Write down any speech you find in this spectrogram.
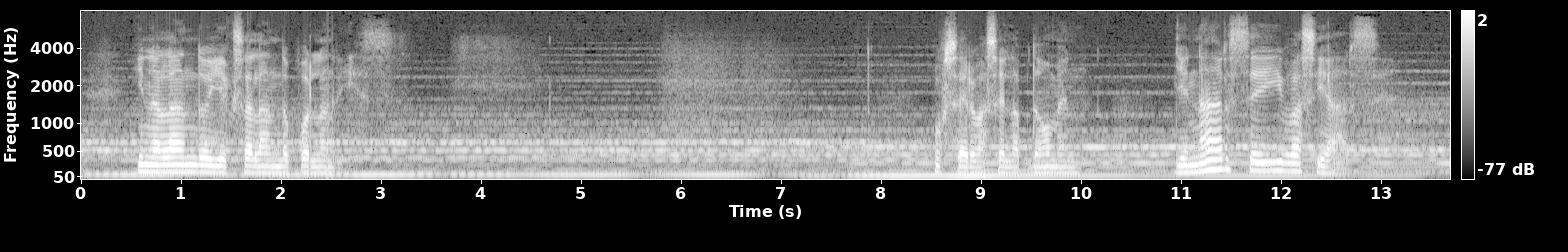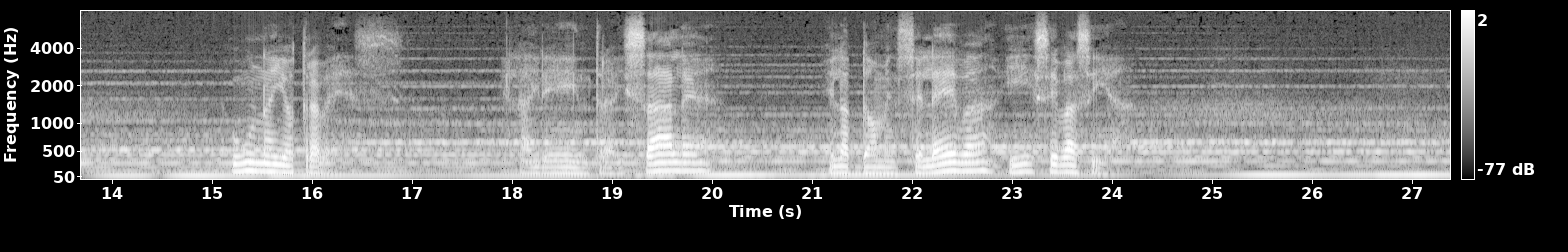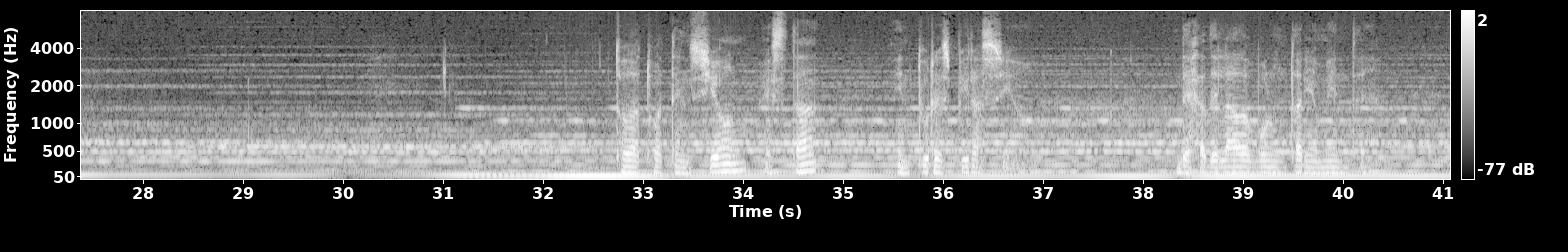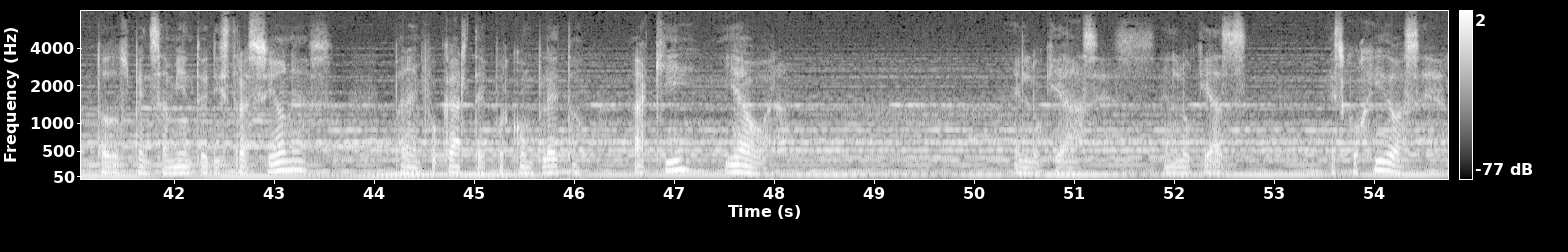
inhalando y exhalando por la nariz. Observas el abdomen llenarse y vaciarse una y otra vez aire entra y sale, el abdomen se eleva y se vacía. Toda tu atención está en tu respiración. Deja de lado voluntariamente todos pensamientos y distracciones para enfocarte por completo aquí y ahora en lo que haces, en lo que has escogido hacer.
